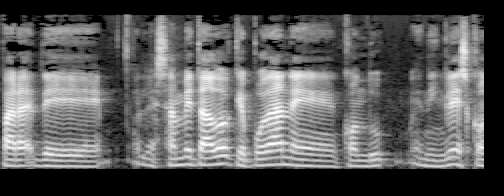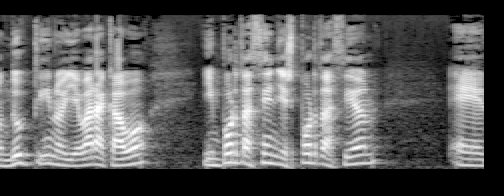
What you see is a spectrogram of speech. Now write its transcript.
para de, les han vetado que puedan, eh, en inglés, conducting o llevar a cabo importación y exportación eh,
